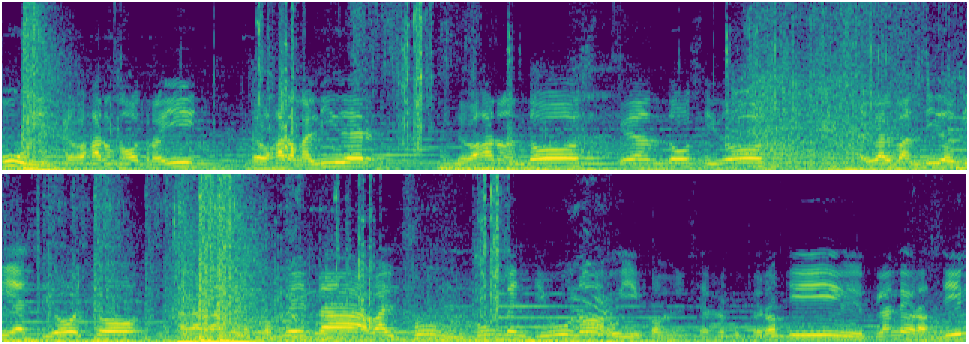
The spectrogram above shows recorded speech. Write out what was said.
Uy, se bajaron a otro ahí. Se bajaron al líder. Se bajaron en dos. Quedan dos y dos. Ahí va el bandido 18. Agarrando la escopeta. Va el Pum, Pum 21. Uy, se recuperó aquí el clan de Brasil.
